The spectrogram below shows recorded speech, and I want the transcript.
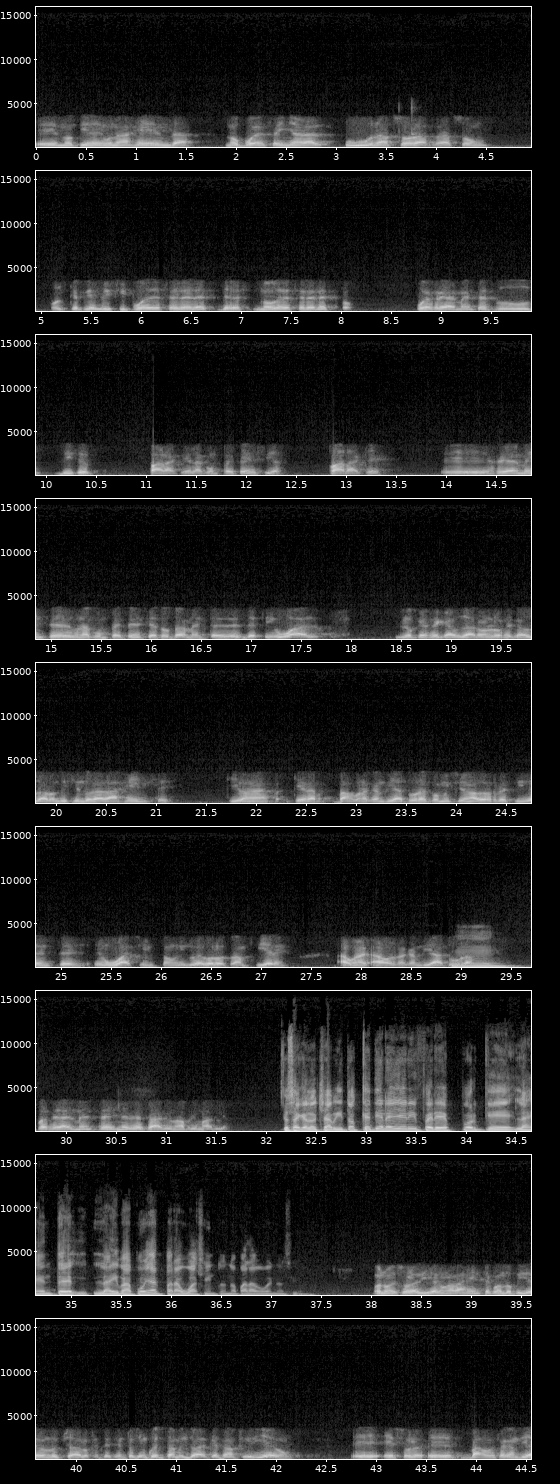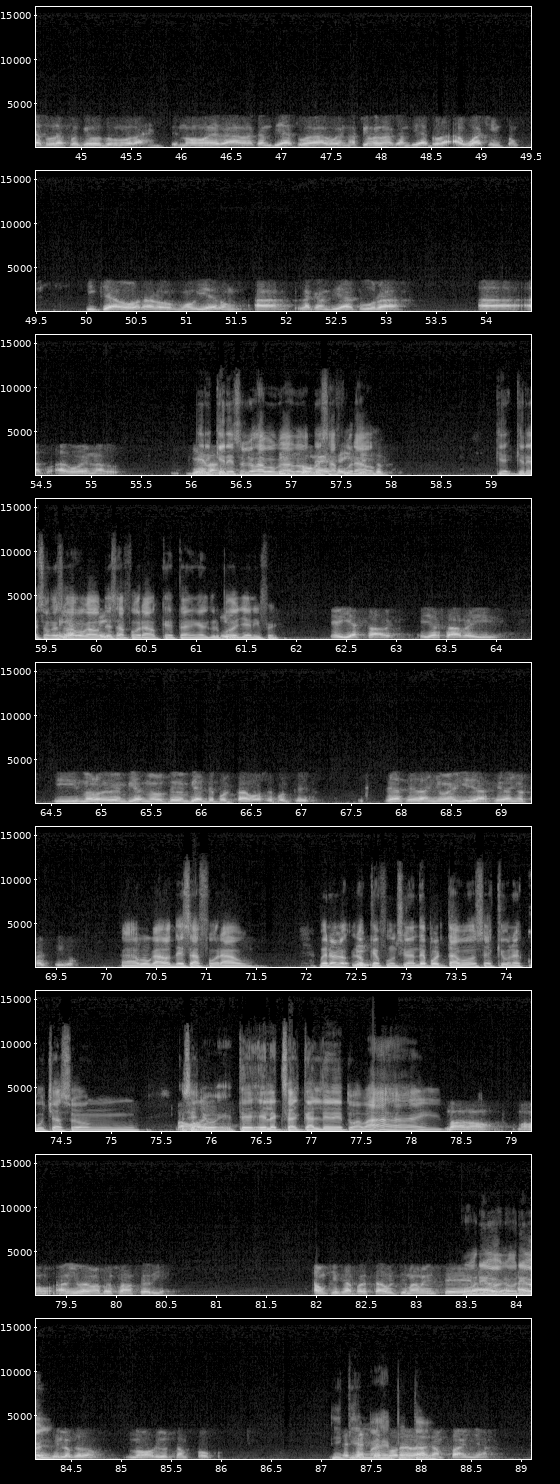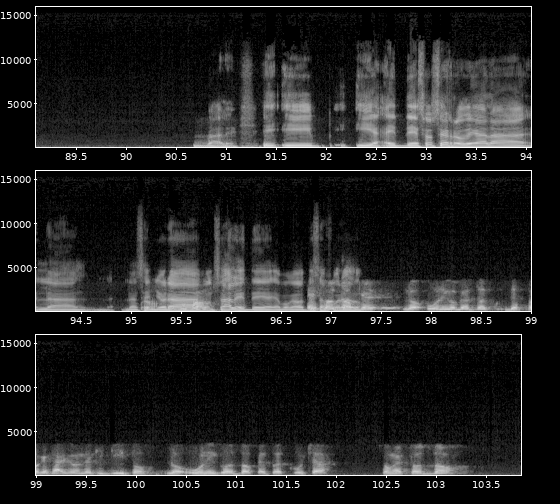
eh, no tienen una agenda, no pueden señalar una sola razón porque Pierluisi puede ser electo, no debe ser electo, pues realmente tú dices, ¿para qué la competencia? ¿Para qué? Eh, realmente es una competencia totalmente desigual lo que recaudaron, lo recaudaron diciéndole a la gente que iban que era bajo una candidatura de comisionado residente en Washington y luego lo transfieren a, una, a otra candidatura, mm. pues realmente es necesaria una primaria. O sea que los chavitos que tiene Jennifer es porque la gente la iba a apoyar para Washington, no para la gobernación. Bueno, eso le dijeron a la gente cuando pidieron los, los 750 mil dólares que transfirieron eh, eso eh, bajo esa candidatura fue que lo tomó la gente no era una candidatura a la gobernación era una candidatura a Washington y que ahora lo movieron a la candidatura a, a, gobernador ¿quiénes son los abogados desaforados? ¿quiénes son esos abogados desaforados que están en el grupo de Jennifer? Ella sabe ella sabe y, y no lo debe enviar no lo debe enviar de portavoces porque se hace daño a ella y hace daño al partido abogados desaforados bueno, los que funcionan de portavoces que uno escucha son, qué sé yo, este, el exalcalde de Tuabaja. Y... No, no, no, Aníbal es una persona seria. Aunque se ha prestado últimamente Oriol, a, Oriol. decir lo que no. No, Oriol tampoco. ¿Y es quién más es de la campaña. Vale. Y, y, y, eh, de eso se rodea la, la, la señora González, de abogados desaforados lo único que tú, después que salieron de Quiquito, los únicos dos que tú escuchas son estos dos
